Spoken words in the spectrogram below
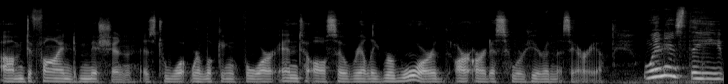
um, defined mission as to what we're looking for and to also really reward our artists who are here in this area. When is the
